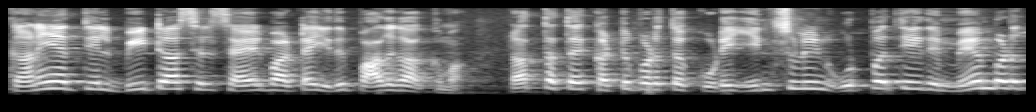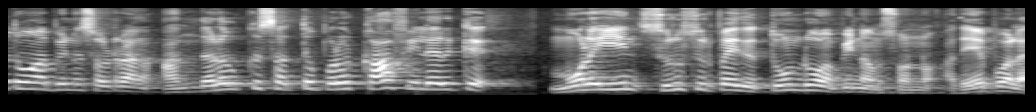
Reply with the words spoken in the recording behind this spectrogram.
கணையத்தில் பீட்டா செல் செயல்பாட்டை இது பாதுகாக்குமா? ரத்தத்தை கட்டுப்படுத்தக்கூடிய இன்சுலின் உற்பத்தியை இது மேம்படுத்தும் அப்படின்னு சொல்கிறாங்க அந்த அளவுக்கு சத்து பொருள் காஃபியில் இருக்குது மூளையின் சுறுசுறுப்பை இது தூண்டும் அப்படின்னு நம்ம சொன்னோம். அதே போல்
